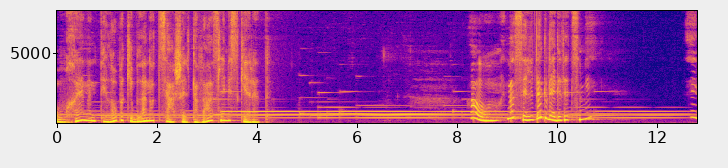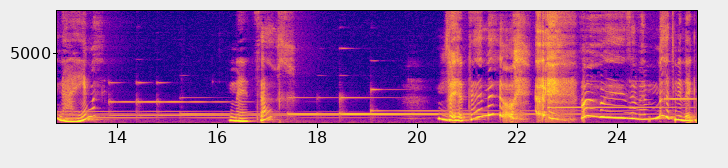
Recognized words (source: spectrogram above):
ובכן אנטילופה קיבלה נוצה של טווס למזכרת. או, אנסה לדגדג את עצמי. עיניים, מצח, בטן, אוי, זה באמת מדגדג,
